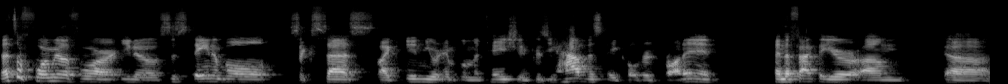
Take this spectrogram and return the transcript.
that's a formula for you know sustainable success like in your implementation because you have the stakeholders brought in and the fact that you're um, uh,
